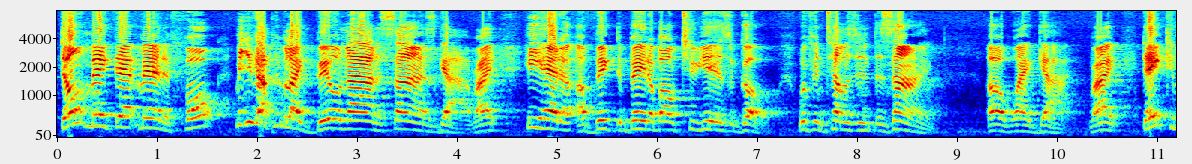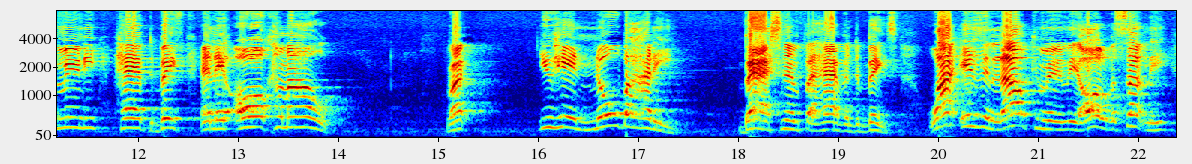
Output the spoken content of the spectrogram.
Don't make that man at fault. I mean, you got people like Bill Nye, the science guy, right? He had a, a big debate about two years ago with intelligent design uh, white guy, right? They community have debates and they all come out, right? You hear nobody bashing them for having debates. Why isn't it our community all of a sudden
